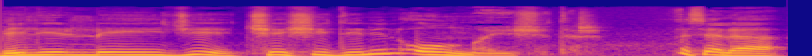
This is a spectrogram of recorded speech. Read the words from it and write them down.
belirleyici çeşidinin olmayışıdır. Mesela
